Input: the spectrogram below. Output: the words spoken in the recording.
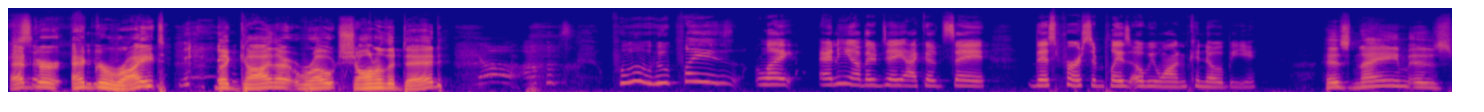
Edgar Edgar Wright, the guy that wrote Shaun of the Dead. No, who who plays like any other day? I could say this person plays Obi Wan Kenobi. His name is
